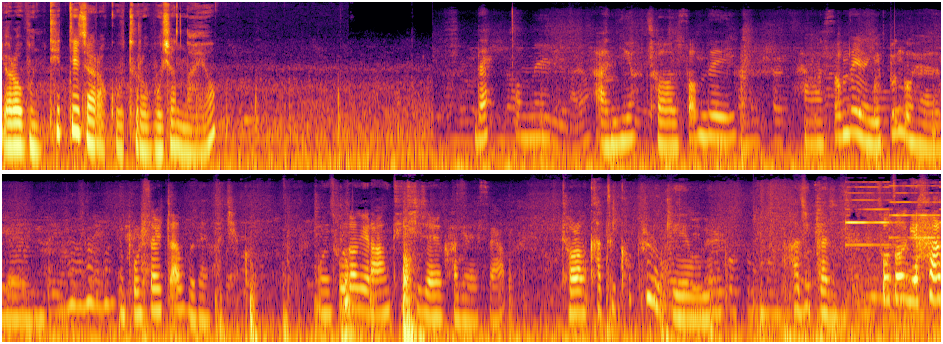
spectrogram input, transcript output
여러분 티티자라고 들어보셨나요? 네? 썸네일인가요? 아니요 저 썸네일 아 썸네일은 예쁜 거 해야 되는데 볼살 짜부돼가지고 오늘 소정이랑 티티자를 가게 됐어요 저랑 같은 커플룩이에요 오늘 아직까지 소정이 하,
